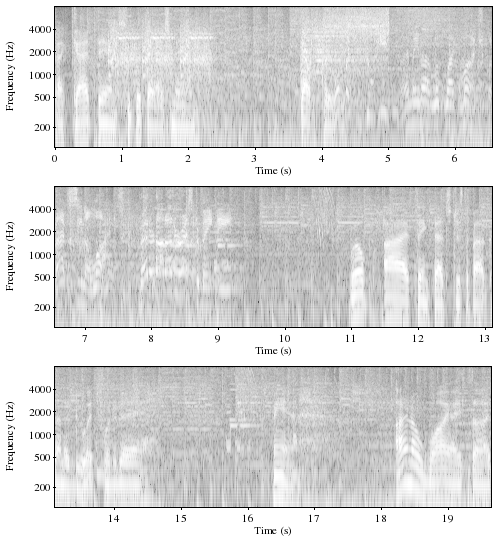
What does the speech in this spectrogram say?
That! Goddamn super dash, man. That was crazy. I may not look like much, but I've seen a lot, better not underestimate me. Well, I think that's just about gonna do it for today. Man, I don't know why I thought.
